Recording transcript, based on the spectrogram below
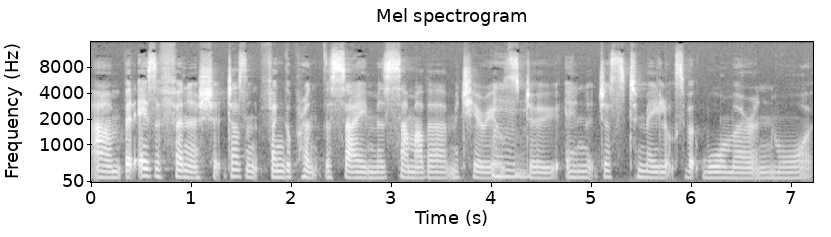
um, but as a finish, it doesn't fingerprint the same as some other materials mm. do, and it just to me looks a bit warmer and more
